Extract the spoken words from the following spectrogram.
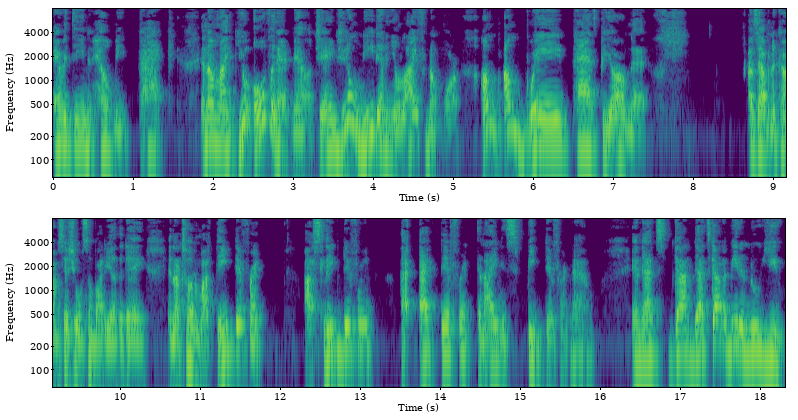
everything that held me back. And I'm like, you're over that now, James. You don't need that in your life no more. I'm I'm way past beyond that. I was having a conversation with somebody the other day, and I told him I think different, I sleep different, I act different, and I even speak different now. And that's got that's got to be the new you.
